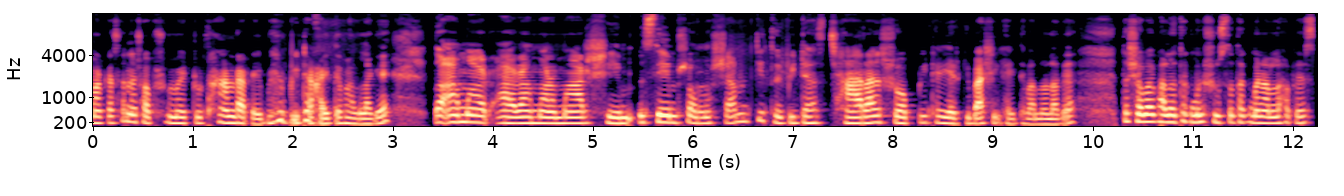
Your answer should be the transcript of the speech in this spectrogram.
আমার কাছে না সবসময় একটু ঠান্ডা টাইপের পিঠা খাইতে ভালো লাগে। তো আমার আর আমার মার সেম সেম সমস্যা। চিতই পিঠা ছাড়া সব পিঠাই আর কি বাসি খাইতে ভালো লাগে। তো সবাই ভালো থাকবেন, সুস্থ থাকবেন, আল্লাহ হাফেজ।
